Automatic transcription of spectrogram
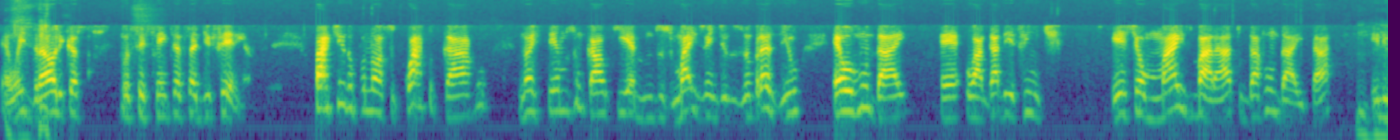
é uma hidráulica, você sente essa diferença. Partindo para o nosso quarto carro, nós temos um carro que é um dos mais vendidos no Brasil, é o Hyundai, é o HB20. Este é o mais barato da Hyundai, tá? Uhum. Ele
